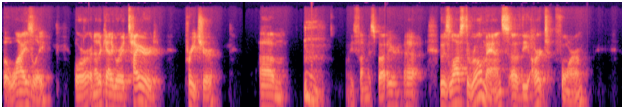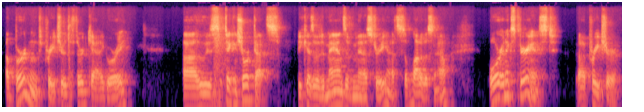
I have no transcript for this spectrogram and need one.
but wisely, or another category, a tired preacher, um, let me find my spot here, uh, who has lost the romance of the art form, a burdened preacher, the third category, uh, who is taking shortcuts because of the demands of ministry, that's a lot of us now, or an experienced uh, preacher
